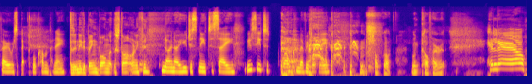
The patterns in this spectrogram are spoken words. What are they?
very respectable company. Does it need a bing bong at the start or anything? No, no, you just need to say, you just need to welcome everybody. oh God, I wouldn't cough over it. Hello.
